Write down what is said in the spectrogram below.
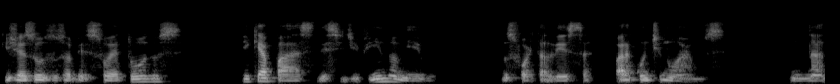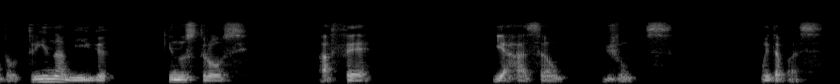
Que Jesus os abençoe a todos e que a paz desse divino amigo nos fortaleça para continuarmos na doutrina amiga que nos trouxe a fé e a razão juntas. Muita paz.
